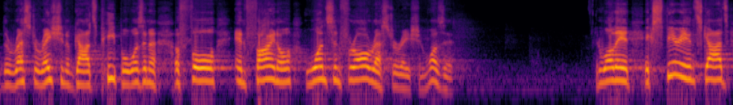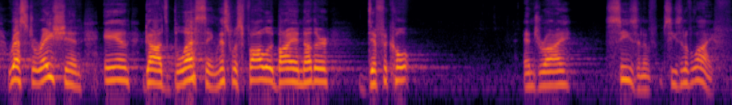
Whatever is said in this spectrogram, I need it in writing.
the restoration of God's people wasn't a, a full and final, once and for all restoration, was it? And while they had experienced God's restoration and God's blessing, this was followed by another difficult and dry season of, season of life.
